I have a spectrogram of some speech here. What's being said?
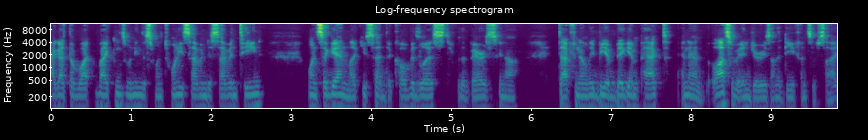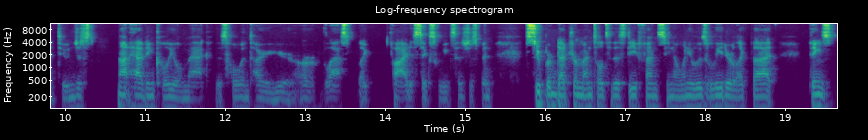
I got the Vikings winning this one 27 to 17. Once again, like you said, the COVID list for the Bears is to definitely be a big impact. And then lots of injuries on the defensive side too. And just not having Khalil Mack this whole entire year or last like five to six weeks has just been super detrimental to this defense. You know, when you lose a leader like that, things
